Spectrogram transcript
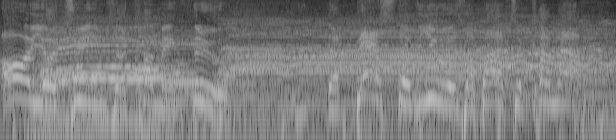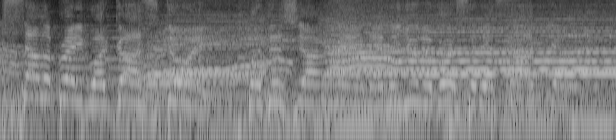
All your dreams are coming through. The best of you is about to come out. Celebrate what God's doing for this young man at the University of South Carolina.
